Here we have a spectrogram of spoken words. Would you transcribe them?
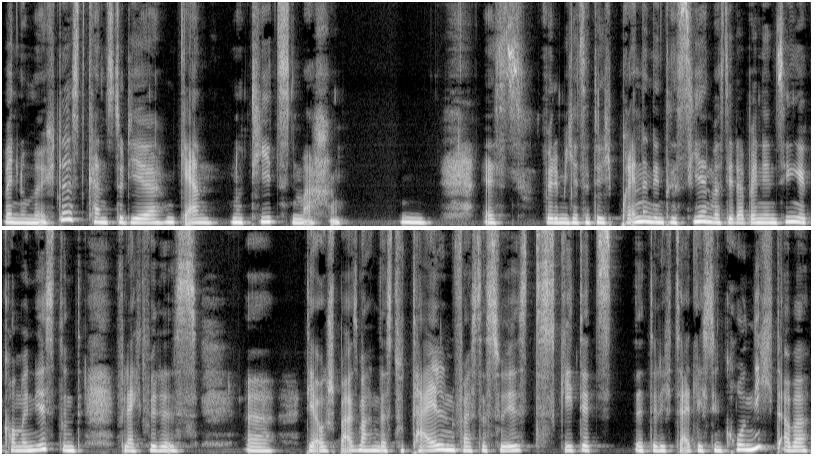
Wenn du möchtest, kannst du dir gern Notizen machen. Hm. Es würde mich jetzt natürlich brennend interessieren, was dir dabei in den Sinn gekommen ist und vielleicht würde es äh, dir auch Spaß machen, das zu teilen, falls das so ist. Das geht jetzt natürlich zeitlich synchron nicht, aber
